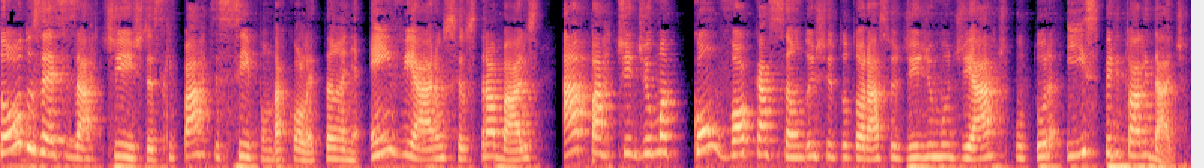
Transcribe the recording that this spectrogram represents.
Todos esses artistas que participam da coletânea enviaram seus trabalhos a partir de uma convocação do Instituto Horácio Dídimo de Arte, Cultura e Espiritualidade.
